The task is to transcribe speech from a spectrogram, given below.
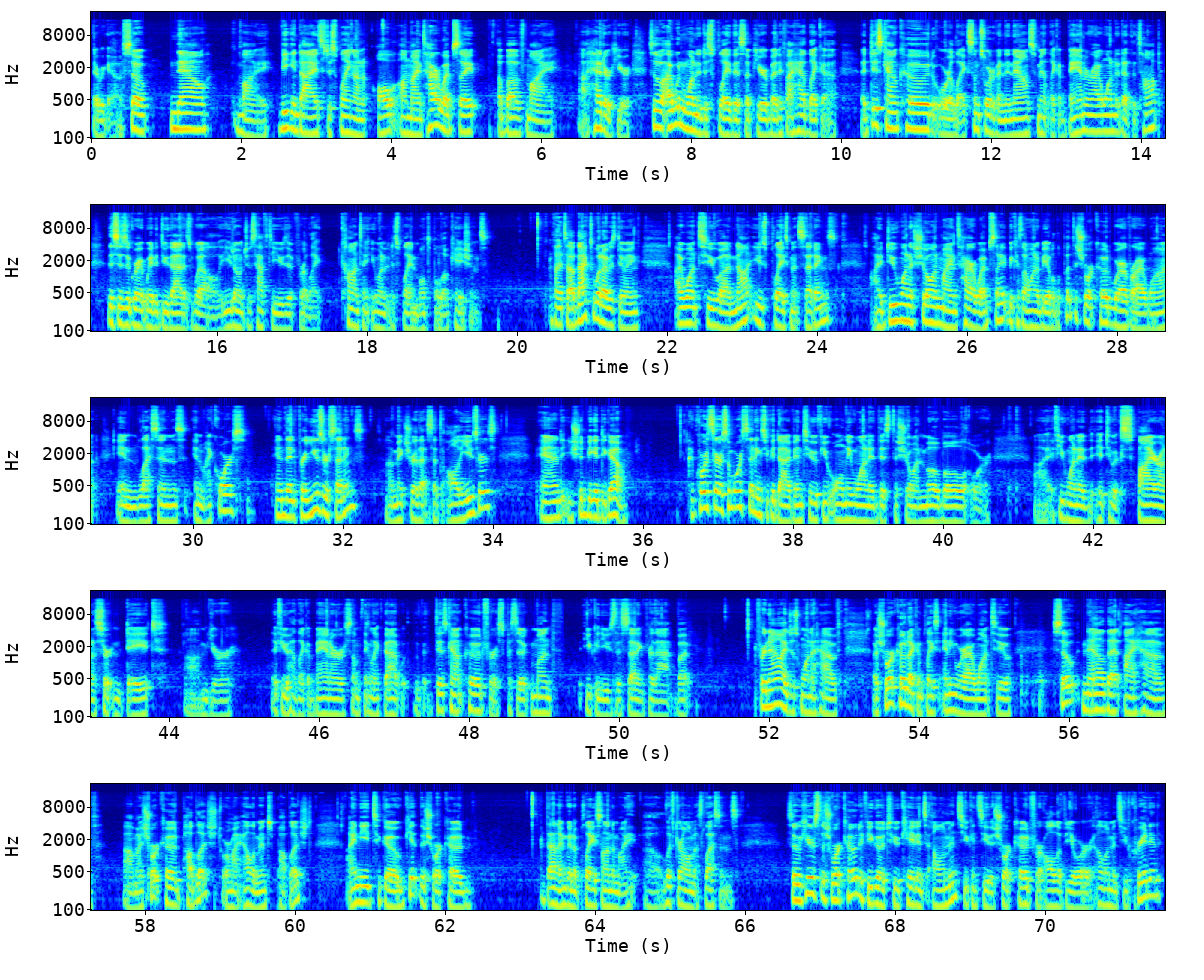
There we go. So now my vegan diet's displaying on all on my entire website above my uh, header here. So I wouldn't want to display this up here, but if I had like a, a discount code or like some sort of an announcement, like a banner I wanted at the top, this is a great way to do that as well. You don't just have to use it for like content you want to display in multiple locations. But uh, back to what I was doing, I want to uh, not use placement settings. I do want to show on my entire website because I want to be able to put the shortcode wherever I want in lessons in my course. And then for user settings, uh, make sure that's set to all users and you should be good to go. Of course, there are some more settings you could dive into if you only wanted this to show on mobile or uh, if you wanted it to expire on a certain date. Um, your, if you had like a banner or something like that with a discount code for a specific month, you could use this setting for that. But for now, I just want to have a shortcode I can place anywhere I want to. So now that I have uh, my shortcode published or my element published, I need to go get the shortcode that I'm going to place onto my uh, Lifter LMS lessons. So here's the shortcode. If you go to Kadence Elements, you can see the shortcode for all of your elements you've created.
